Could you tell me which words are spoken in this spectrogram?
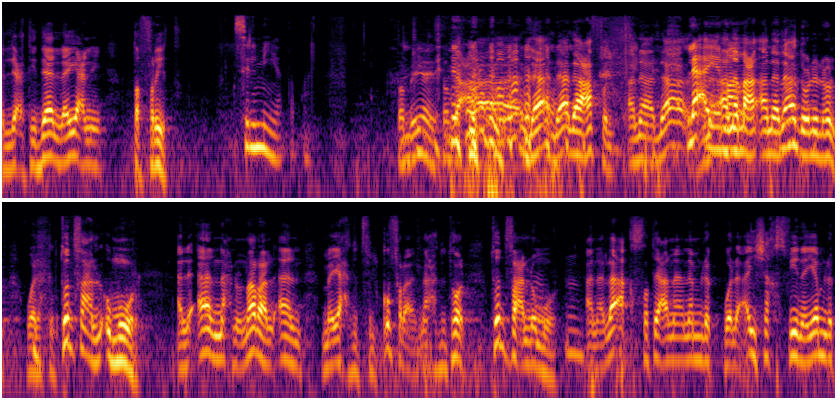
الاعتدال لا يعني تفريط سلمية طبعا. طبيعي طبعا لا لا لا عفوا. أنا لا, لا أنا مع أنا لا أدعو للعنف. ولكن تدفع الأمور. الآن نحن نرى الآن ما يحدث في الكفرة ما يحدث هون. تدفع الأمور. أنا لا أستطيع أن أملك ولا أي شخص فينا يملك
